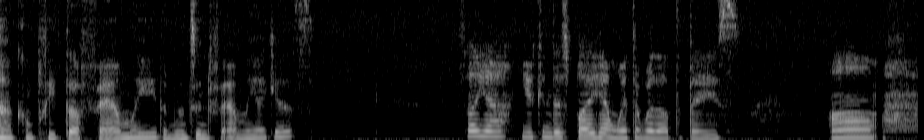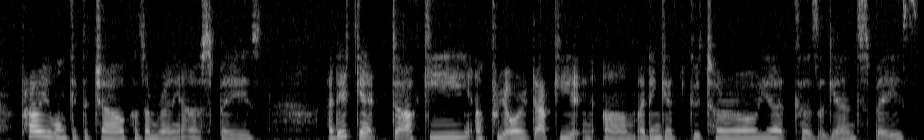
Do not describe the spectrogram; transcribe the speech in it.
complete the family, the Muzan family, I guess. So yeah, you can display him with or without the base. Um, probably won't get the child because I'm running out of space. I did get Daki, a pre-order Daki. Um, I didn't get Gyutaro yet because again space.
